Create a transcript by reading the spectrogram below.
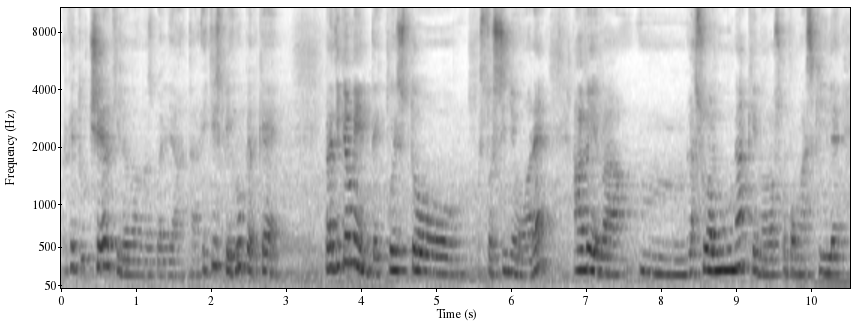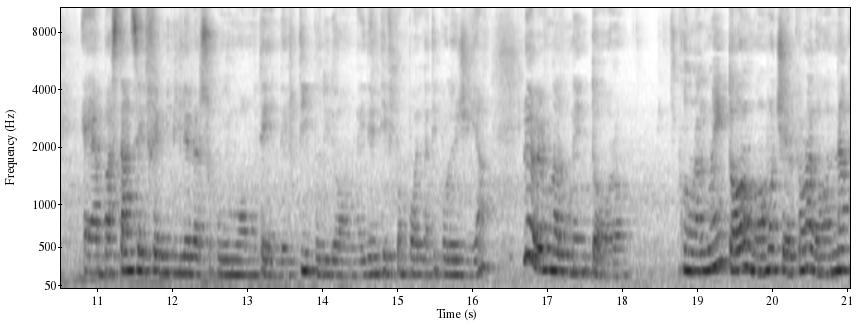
perché tu cerchi la donna sbagliata e ti spiego perché praticamente questo, questo signore aveva mh, la sua luna, che in oroscopo maschile è abbastanza il femminile verso cui un uomo tende, il tipo di donna, identifica un po' la tipologia. Lui aveva una luna in toro. Con una luna in toro un uomo cerca una donna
